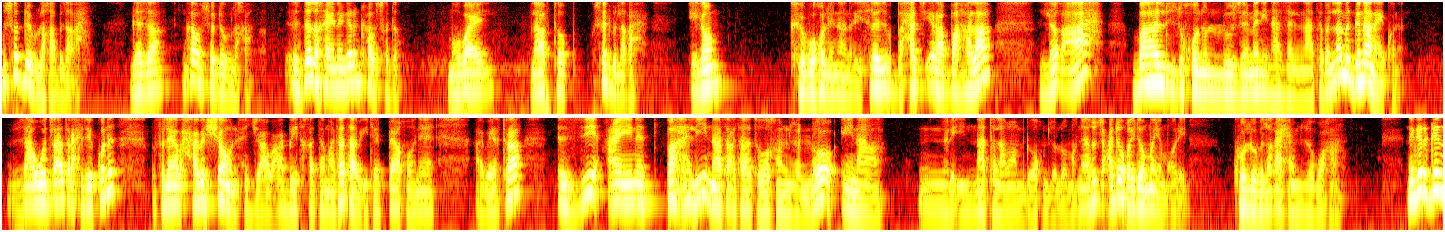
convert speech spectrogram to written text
ውሰዶ ይብልኻ ብለቓሕ ገዛ እንካ ውሰዶ ብልኻ እዝደለኻዮ ነገር እንካ ውሰዶ ሞባይል ላፕቶፕ ውሰድ ብለቓሕ ኢሎም ክህቡ ከሎ ኢና ንርኢ። ስለዚ ብሓጺር ኣባሃላ ልቓሕ ባህሊ ዝኾነሉ ዘመን ኢና ዘለና ተበልና ምግናን ኣይኮነን። እዚ ኣብ ወፃኢ ጥራሕ ዘይኮነ ብፍላይ ኣብ ሓበሻ እውን ሕጂ ኣብ ዓበይቲ ከተማታት ኣብ ኢትዮጵያ ኮነ ኣብ ኤርትራ እዚ ዓይነት ባህሊ እናተኣታተወ ከም ዘሎ ኢና ንርኢ እናተለማምድዎ ከም ዘለዎ ምክንያቱ ፃዕዶ ከይዶሞ እዮም ኦልሬዲ ኩሉ ብልቓሕ እዮም ዝህቡኻ ነገር ግን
